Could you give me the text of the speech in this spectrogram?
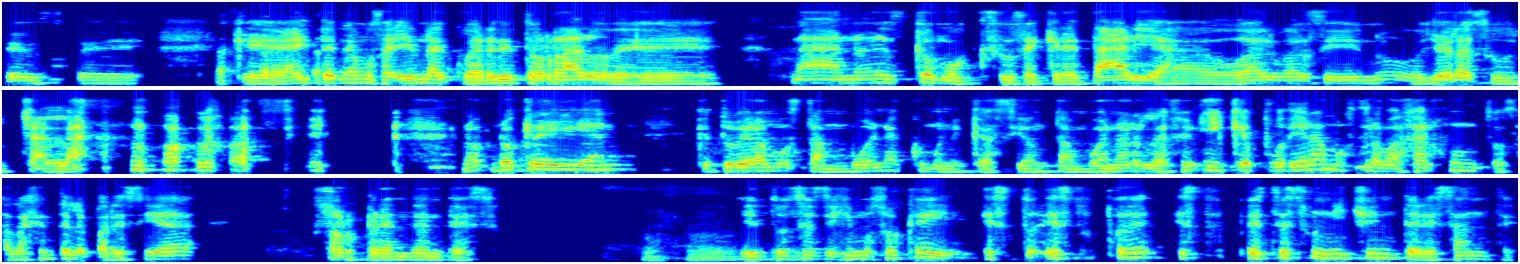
este, que ahí tenemos ahí un acuerdito raro de, nah, no es como su secretaria o algo así, ¿no? Yo era su chalán o algo así. No, no creían que tuviéramos tan buena comunicación, tan buena relación y que pudiéramos trabajar juntos. A la gente le parecía sorprendente eso. Y entonces dijimos, ok, esto, esto puede, este es un nicho interesante.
